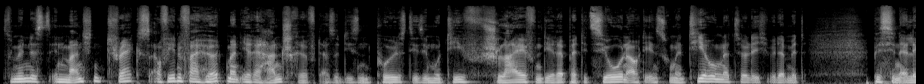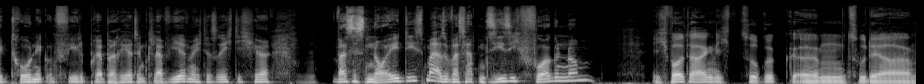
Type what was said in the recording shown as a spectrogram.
Zumindest in manchen Tracks. Auf jeden Fall hört man ihre Handschrift, also diesen Puls, diese Motivschleifen, die Repetition, auch die Instrumentierung natürlich wieder mit bisschen Elektronik und viel präpariertem Klavier, wenn ich das richtig höre. Mhm. Was ist neu diesmal? Also was hatten Sie sich vorgenommen? Ich wollte eigentlich zurück ähm, zu der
